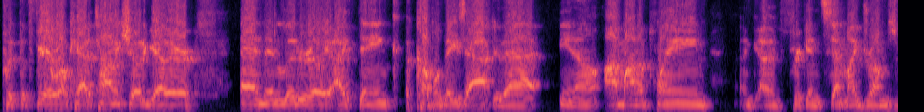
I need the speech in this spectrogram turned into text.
put the farewell catatonic show together, and then literally I think a couple days after that you know, I'm on a plane. I, I freaking sent my drums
